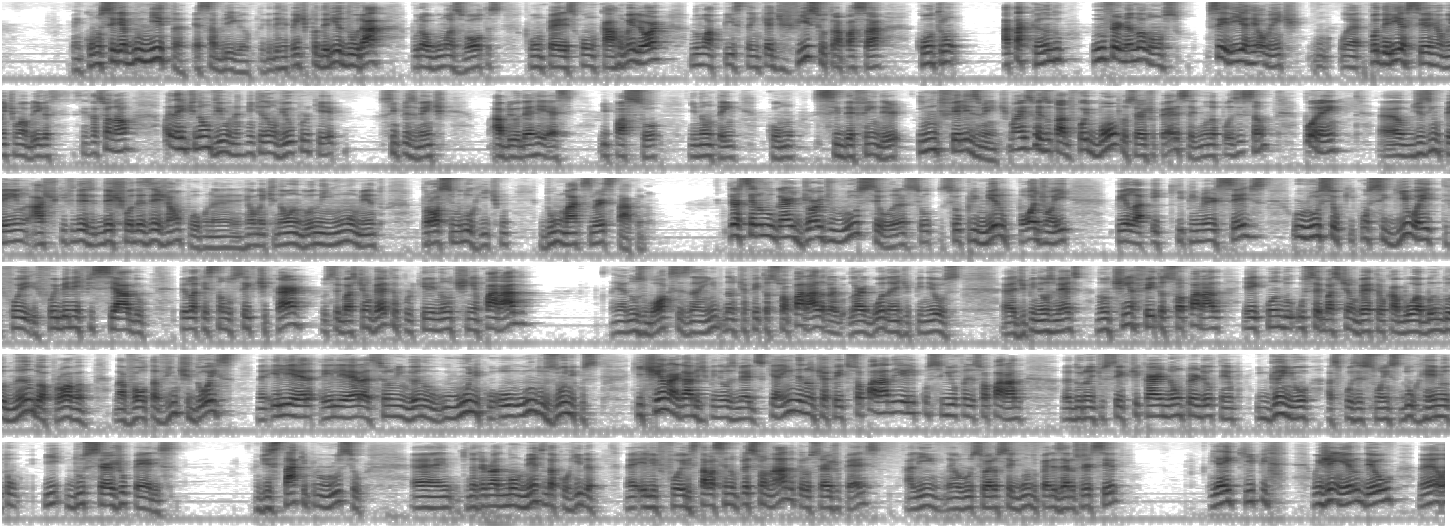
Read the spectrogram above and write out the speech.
Como seria bonita essa briga, porque de repente poderia durar por algumas voltas, com o Pérez com um carro melhor, numa pista em que é difícil ultrapassar, contra um, atacando um Fernando Alonso. Seria realmente, é, poderia ser realmente uma briga sensacional, mas a gente não viu, né? A gente não viu porque simplesmente abriu o DRS e passou e não tem como se defender, infelizmente. Mas o resultado foi bom para o Sérgio Pérez, segunda posição, porém uh, o desempenho acho que deixou a desejar um pouco, né? Realmente não andou em nenhum momento próximo do ritmo do Max Verstappen. Terceiro lugar, George Russell, né? seu, seu primeiro pódio aí pela equipe Mercedes. O Russell que conseguiu aí, foi, foi beneficiado pela questão do safety car do Sebastian Vettel, porque ele não tinha parado é, nos boxes ainda, não tinha feito a sua parada, largou né, de, pneus, é, de pneus médios, não tinha feito a sua parada, e aí quando o Sebastian Vettel acabou abandonando a prova na volta 22, né, ele, era, ele era, se eu não me engano, o único ou um dos únicos que tinha largado de pneus médios que ainda não tinha feito sua parada, e ele conseguiu fazer sua parada né, durante o safety car, não perdeu tempo e ganhou as posições do Hamilton e do Sérgio Pérez. Destaque para o Russell, é, que em determinado momento da corrida né, ele, foi, ele estava sendo pressionado pelo Sérgio Pérez, ali né, o Russell era o segundo, o Pérez era o terceiro, e a equipe, o engenheiro deu né,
